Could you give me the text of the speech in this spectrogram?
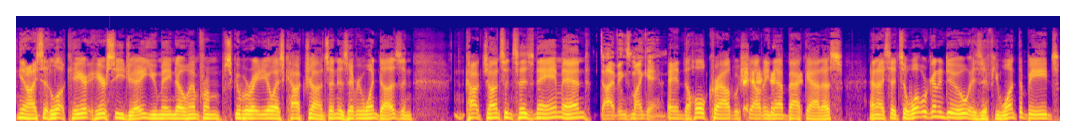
you know, I said, look, here, here's CJ. You may know him from Scuba Radio as Cock Johnson, as everyone does. And Cock Johnson's his name. And diving's my game. And the whole crowd was shouting that back at us. And I said, so what we're going to do is if you want the beads,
